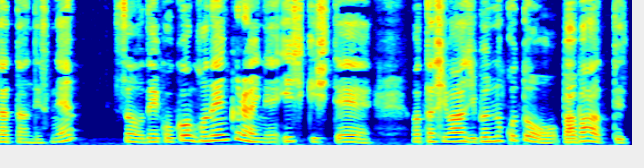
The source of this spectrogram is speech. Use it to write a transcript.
なったんですね。そうでここ5年くらいね意識して私は自分のことをババアって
